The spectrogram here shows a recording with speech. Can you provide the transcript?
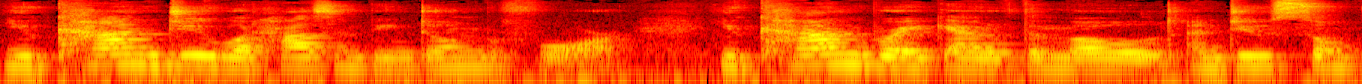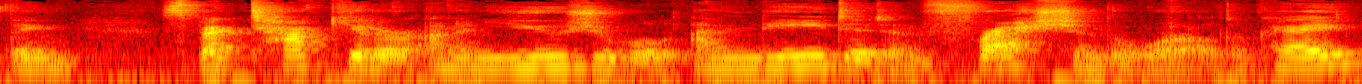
You can do what hasn't been done before. You can break out of the mold and do something spectacular and unusual and needed and fresh in the world, okay?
